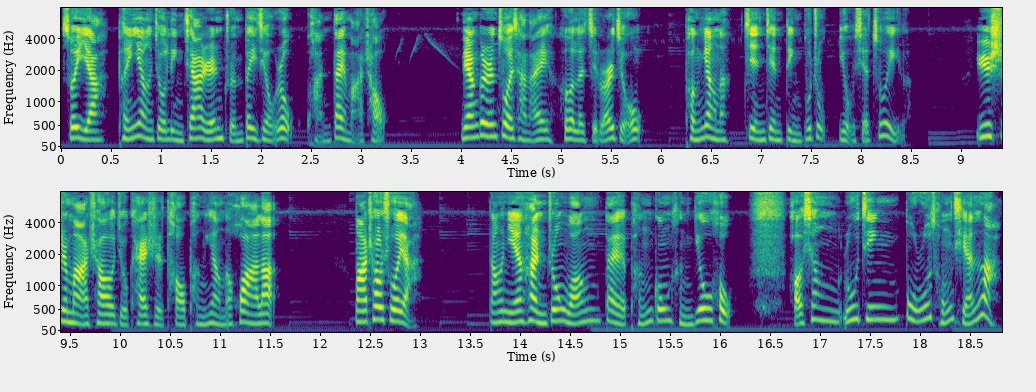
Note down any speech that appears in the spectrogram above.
所以啊，彭样就令家人准备酒肉款待马超。两个人坐下来喝了几轮酒，彭样呢渐渐顶不住，有些醉了。于是马超就开始套彭样的话了。马超说呀。当年汉中王待彭公很优厚，好像如今不如从前了。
